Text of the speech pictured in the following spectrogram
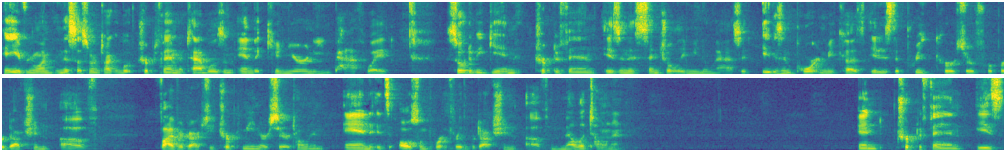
Hey everyone, in this lesson we're talking about tryptophan metabolism and the kynurenine pathway. So to begin, tryptophan is an essential amino acid. It is important because it is the precursor for production of 5-hydroxytryptamine or serotonin, and it's also important for the production of melatonin. And tryptophan is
